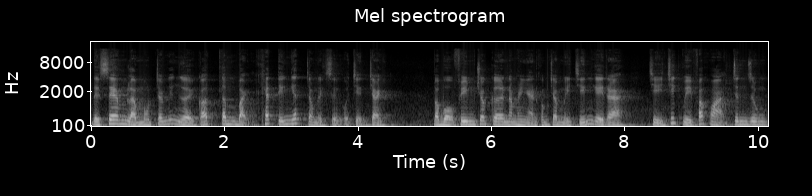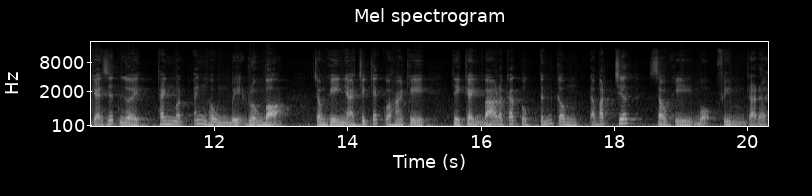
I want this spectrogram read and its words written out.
được xem là một trong những người có tâm bệnh khét tiếng nhất trong lịch sử của Chiến tranh. Và bộ phim Joker năm 2019 gây ra chỉ trích vì phát họa chân dung kẻ giết người thành một anh hùng bị ruồng bỏ, trong khi nhà chức trách của Hoa Kỳ thì cảnh báo là các cuộc tấn công đã bắt trước sau khi bộ phim ra đời.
